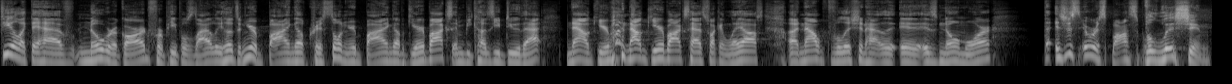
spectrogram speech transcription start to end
feel like they have no regard for people's livelihoods and you're buying up crystal and you're buying up gearbox and because you do that now gear now gearbox has fucking layoffs uh, now volition ha- is, is no more it's just irresponsible volition.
